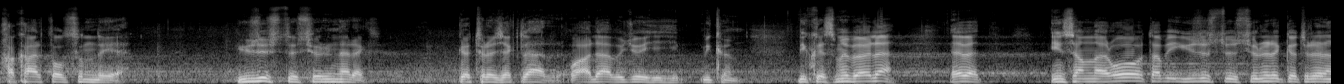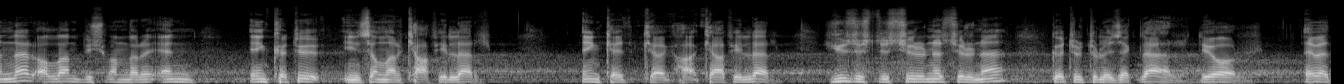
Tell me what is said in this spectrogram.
Hakaret olsun diye yüzüstü sürünerek götürecekler. Ve ala vücuhihim müküm. Bir kısmı böyle. Evet. İnsanlar o tabi yüzüstü sürünerek götürülenler Allah'ın düşmanları en en kötü insanlar kafirler. En kafirler yüzüstü sürüne sürüne götürtülecekler diyor. Evet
